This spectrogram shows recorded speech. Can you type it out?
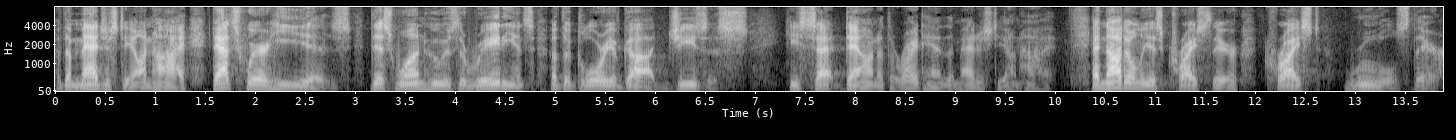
of the majesty on high. That's where he is. This one who is the radiance of the glory of God, Jesus. He sat down at the right hand of the majesty on high. And not only is Christ there, Christ rules there.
